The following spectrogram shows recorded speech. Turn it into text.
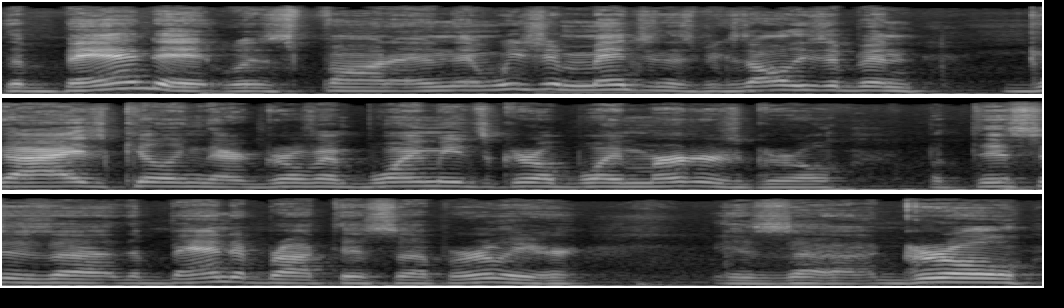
the bandit was fun, and then we should mention this because all these have been guys killing their girlfriend. Boy meets girl, boy murders girl. But this is uh, the bandit brought this up earlier. Is uh, girl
